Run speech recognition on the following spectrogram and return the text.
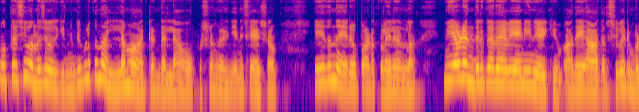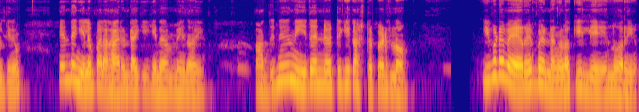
മുത്തശ്ശി വന്ന് ചോദിക്കുന്നുണ്ട് ഇവൾക്ക് നല്ല മാറ്റം ഉണ്ടല്ലോ ഓപ്പറേഷൻ കഴിഞ്ഞതിന് ശേഷം. ഏത് നേരവും ഇപ്പോൾ അടക്കളയിലാണല്ലോ. നീ അവിടെ എന്തെടുക്കുക ദേവിയാനി എന്ന് ചോദിക്കും. അതേ ആദർശി വരുമ്പോഴത്തേനും എന്തെങ്കിലും പലഹാരം ഉണ്ടാക്കിയിരിക്കുന്ന അമ്മേന്നായി പറയും. അതിന് നീ തന്നെ ഒറ്റയ്ക്ക് കഷ്ടപ്പെടണോ? ഇവിടെ വേറെ പെണ്ണുങ്ങളൊക്കെ ഇല്ലേ? എന്ന് പറയും.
